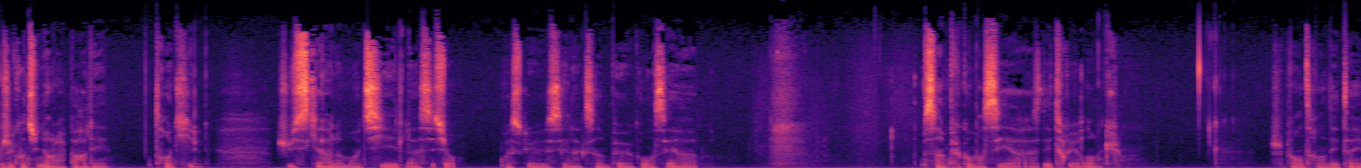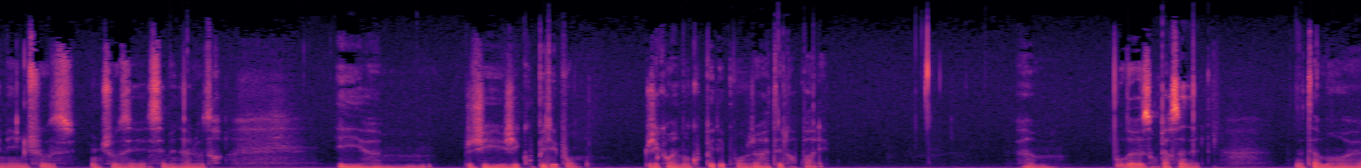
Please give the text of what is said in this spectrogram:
j'ai continué à leur parler, tranquille, jusqu'à la moitié de la session. Parce que c'est là que ça a un peu commencé à. Ça a un peu commencé à se détruire, donc. Je vais pas entrer en détail, mais une chose, une chose à l'autre. Et euh, j'ai coupé les ponts. J'ai complètement coupé les ponts, j'ai arrêté de leur parler. Euh, pour des raisons personnelles, notamment euh,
